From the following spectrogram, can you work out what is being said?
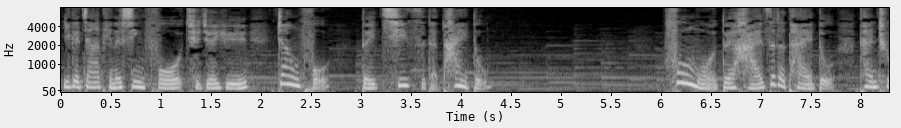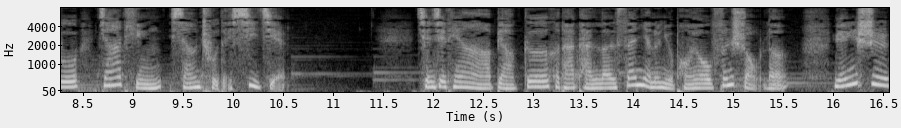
一个家庭的幸福取决于丈夫对妻子的态度，父母对孩子的态度，看出家庭相处的细节。前些天啊，表哥和他谈了三年的女朋友分手了，原因是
